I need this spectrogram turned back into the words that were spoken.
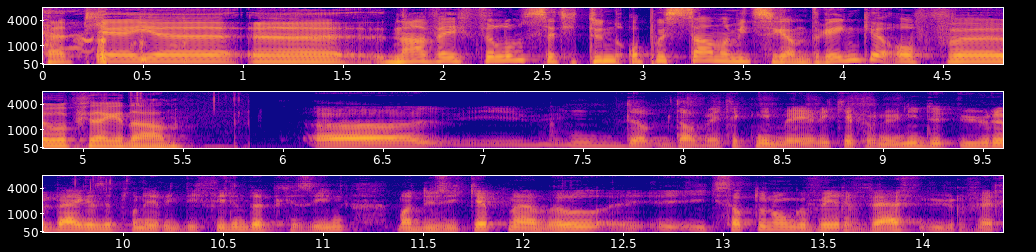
Heb jij uh, uh, na vijf films, zit je toen opgestaan om iets te gaan drinken? Of uh, hoe heb je dat gedaan? Dat, dat, weet ik niet meer. Ik heb er nu niet de uren bij gezet wanneer ik die film heb gezien. Maar dus ik heb mij wel... Ik zat toen ongeveer vijf uur ver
